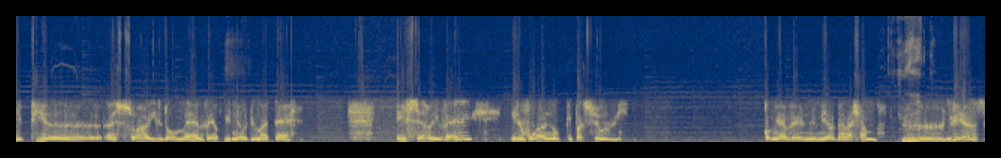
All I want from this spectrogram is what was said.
Et puis, euh, un soir, il dormait vers 1 heure du matin. Il se réveille, il voit un homme qui passe sur lui. Comme il y avait une lumière dans la chambre, euh, lumineuse,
